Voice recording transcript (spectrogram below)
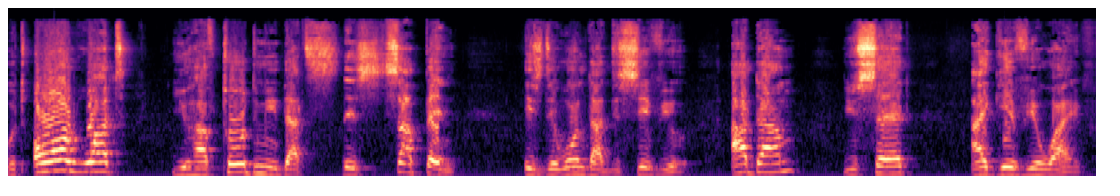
with all what you have told me that this serpent is the one that deceived you. Adam, you said, I gave you wife.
